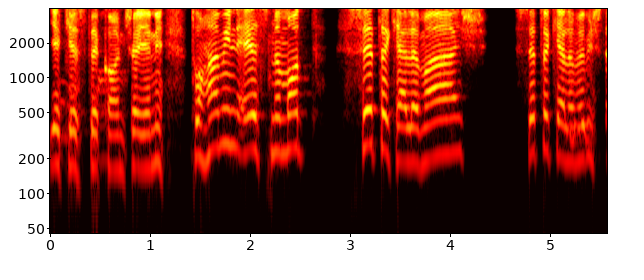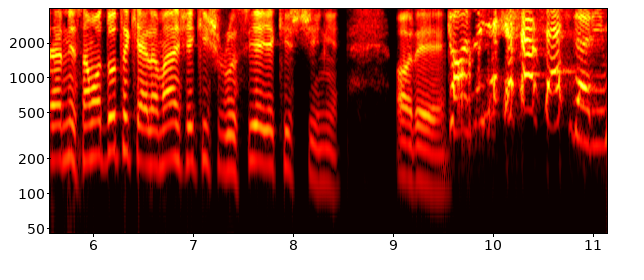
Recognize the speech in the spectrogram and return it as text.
یک استکان چای یعنی تو همین اسم ما سه تا کلمهش سه تا کلمه بیشتر نیست اما دو تا کلمهش یکیش روسیه یکیش چینیه. آره. تازه یکیش هم شک داریم.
